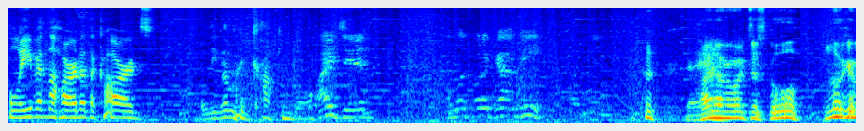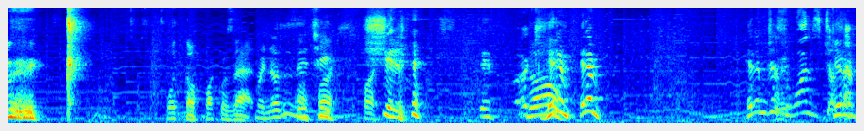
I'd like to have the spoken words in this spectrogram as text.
Believe in the heart of the cards. Believe in my cock and ball. I did. And look what it got me. Damn. went to school. Look at me. What the fuck was that? My nose is Oh, itchy. fuck, fuck. Shit. If- No. Hit him! Hit him! Hit him just once, Get him!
